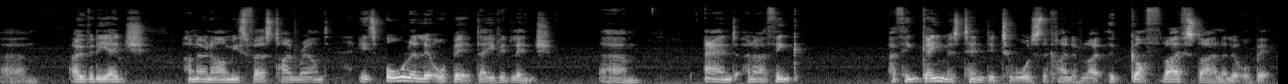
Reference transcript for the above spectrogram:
um, Over the Edge, Unknown Armies first time round. It's all a little bit David Lynch, um, and and I think I think gamers tended towards the kind of like the goth lifestyle a little bit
